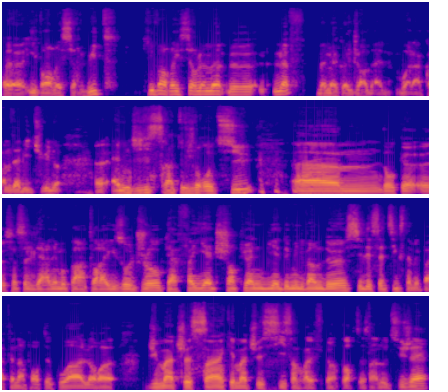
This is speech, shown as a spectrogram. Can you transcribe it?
Euh, il va en réussir 8. Qui va réussir le, le 9 ben Michael Jordan. Voilà, comme d'habitude. Euh, MJ sera toujours au-dessus. Euh, donc euh, ça, c'est le dernier mot par rapport à Iso Joe, qui a failli être champion NBA 2022 si les Celtics n'avaient pas fait n'importe quoi lors du match 5 et match 6. En bref, peu importe, c'est un autre sujet.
